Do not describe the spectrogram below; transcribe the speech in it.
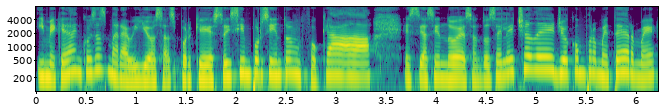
Y me quedan cosas maravillosas porque estoy 100% enfocada, estoy haciendo eso. Entonces el hecho de yo comprometerme,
